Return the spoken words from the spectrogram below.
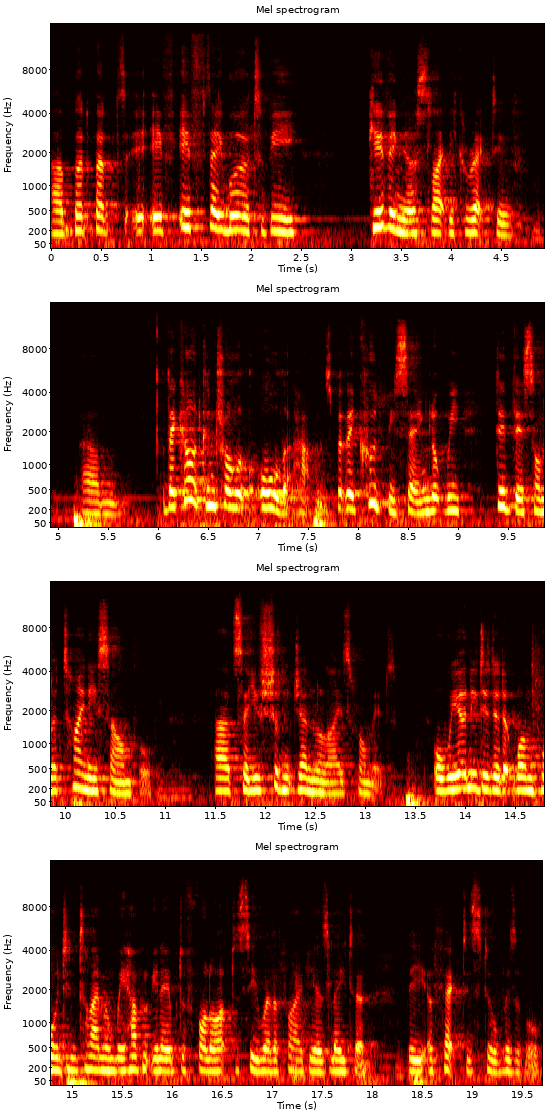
Uh, but but if, if they were to be giving a slightly corrective um, they can't control all that happens, but they could be saying, look, we did this on a tiny sample, uh, so you shouldn't generalize from it. Or we only did it at one point in time and we haven't been able to follow up to see whether five years later the effect is still visible.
